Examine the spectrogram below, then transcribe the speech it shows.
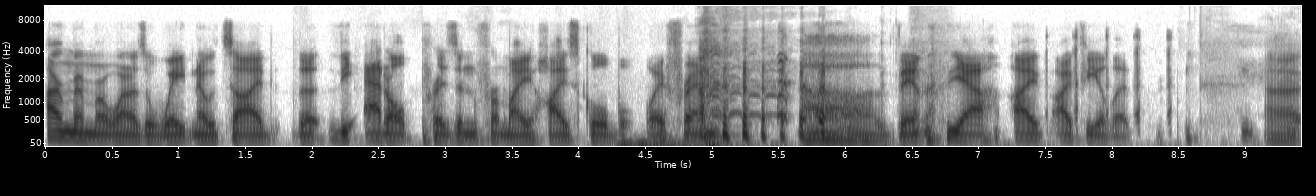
I remember when I was waiting outside the, the adult prison for my high school boyfriend. Them, yeah, I, I feel it. uh,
